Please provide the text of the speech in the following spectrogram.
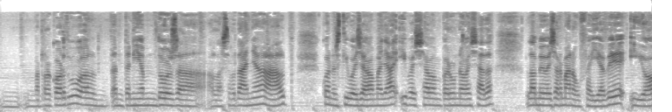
me'n recordo, el, en teníem dos a, a la Cerdanya, a Alp, quan estiuejàvem allà, i baixàvem per una baixada. La meva germana ho feia bé i jo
